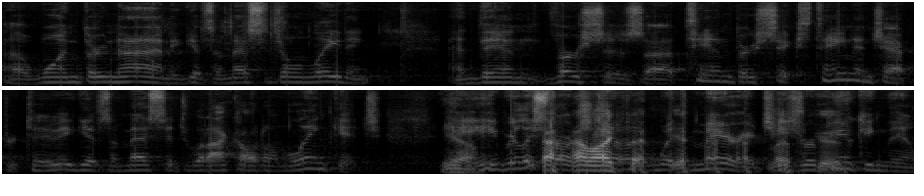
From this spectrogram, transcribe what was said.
uh, 1 through 9, he gives a message on leading. And then verses uh, 10 through 16 in chapter 2, he gives a message, what I called on linkage. He- Yeah. He really starts like dealing that. with Yeah, marriage. that's He's good. rebuking them.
